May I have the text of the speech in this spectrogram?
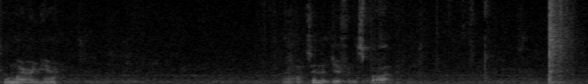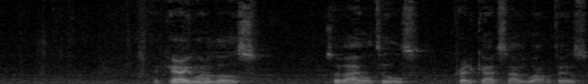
somewhere in here, oh, it's in a different spot. I carry one of those survival tools, credit card survival tools,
